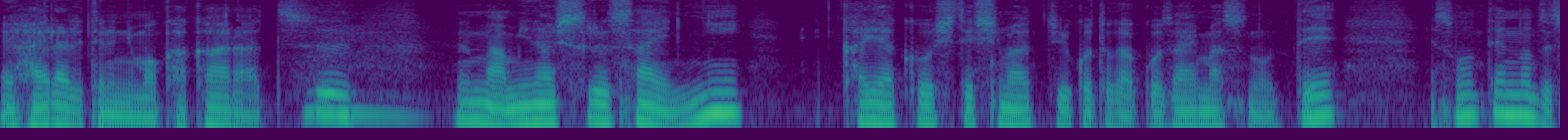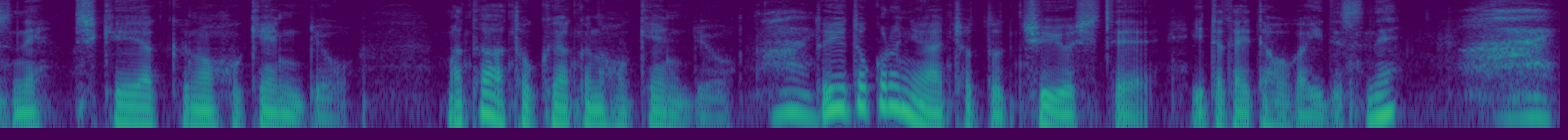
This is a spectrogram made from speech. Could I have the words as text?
入られてるにもかかわらず、うん、まあ、見直しする際に解約をしてしまうということがございますので、その点のですね、主契約の保険料、または特約の保険料、はい、というところにはちょっと注意をしていただいた方がいいですね。はい。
